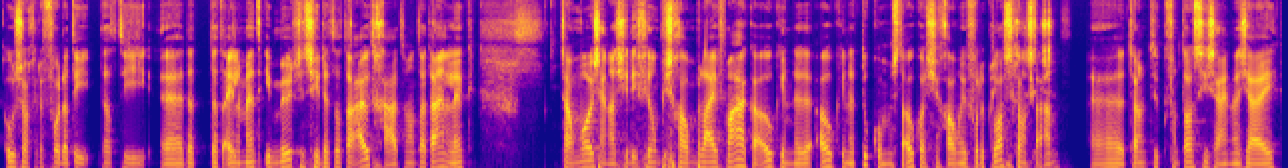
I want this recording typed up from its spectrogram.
hoe zorg je ervoor dat, die, dat, die, eh, dat, dat element emergency dat dat eruit gaat? Want uiteindelijk het zou mooi zijn als je die filmpjes gewoon blijft maken, ook in de, ook in de toekomst. Ook als je gewoon weer voor de klas kan staan. Het zou natuurlijk fantastisch zijn als jij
